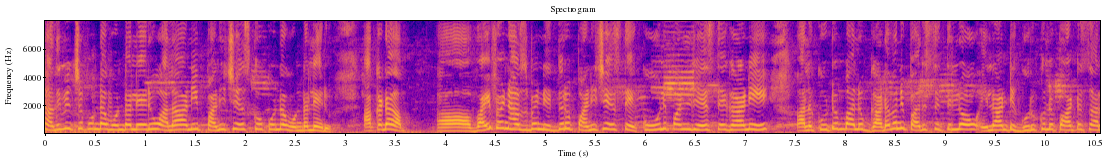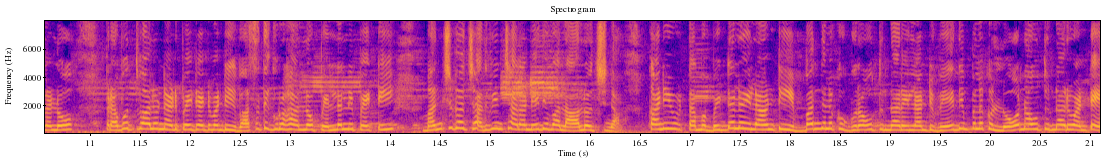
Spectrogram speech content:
చదివించకుండా ఉండలేరు. అలా అని పని చేసుకోకుండా ఉండలేరు. అక్కడ వైఫ్ అండ్ హస్బెండ్ ఇద్దరు పని చేస్తే కూలి పనులు చేస్తే కానీ వాళ్ళ కుటుంబాలు గడవని పరిస్థితుల్లో ఇలాంటి గురుకుల పాఠశాలలో ప్రభుత్వాలు నడిపేటటువంటి వసతి గృహాల్లో పిల్లల్ని పెట్టి మంచిగా చదివించాలనేది వాళ్ళ ఆలోచన. కానీ తమ బిడ్డలు ఇలాంటి ఇబ్బందులకు గురవుతున్నారు ఇలాంటి వేధింపులకు లోన్ అవుతున్నారు అంటే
